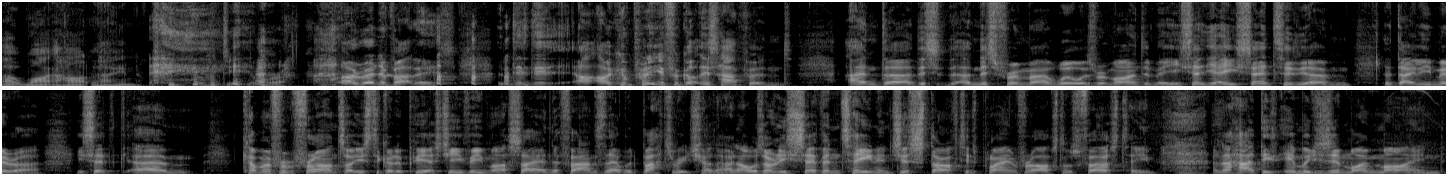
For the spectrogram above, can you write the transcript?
at White Hart Lane. I read about this. Did- did- I completely forgot this happened, and uh, this and this from uh, Will has reminded me. He said, "Yeah, he said to um, the Daily Mirror, he said." Um, Coming from France, I used to go to PSG v Marseille, and the fans there would batter each other. And I was only 17 and just started playing for Arsenal's first team. And I had these images in my mind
